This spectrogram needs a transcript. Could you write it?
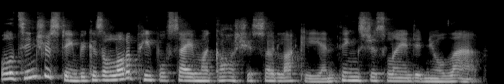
Well, it's interesting because a lot of people say, my gosh, you're so lucky, and things just land in your lap.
